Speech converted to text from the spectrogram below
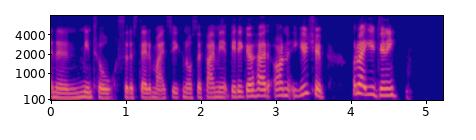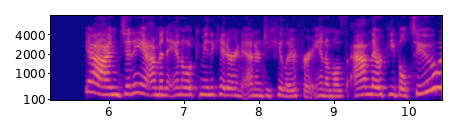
in a mental sort of state of mind. So you can also find me at Betty Gohard on YouTube. What about you, Ginny? Yeah, I'm Ginny. I'm an animal communicator and energy healer for animals and their people too.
